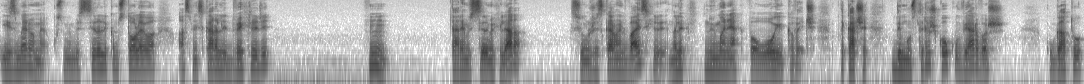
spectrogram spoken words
И измерваме. Ако сме инвестирали към 100 лева, а сме изкарали 2000, хм, да инвестираме 1000, сигурно ще изкараме 20 хиляди, нали? но има някаква логика вече. Така че демонстрираш колко вярваш, когато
